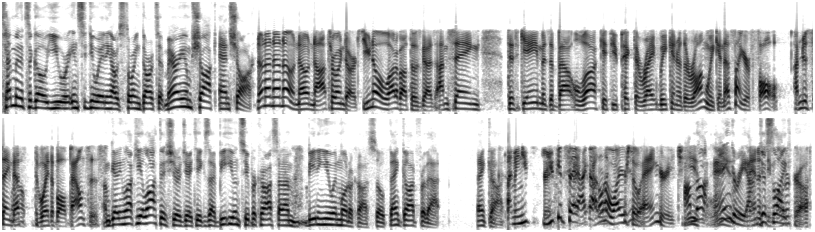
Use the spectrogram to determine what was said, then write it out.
Ten minutes ago, you were insinuating I was throwing darts at Merriam, Schock, and Shar. No, no, no, no, no, not throwing darts. You know a lot about those guys. I'm saying this game is about luck if you pick the right weekend or the wrong weekend. That's not your fault. I'm just saying Wow. that's the way the ball bounces. I'm getting lucky a lot this year, JT, because I beat you in Supercross and I'm beating you in motocross. So thank God for that. Thank God. I mean you you could say I got. I don't know why you're so angry. Jeez I'm not Louise. angry. I'm Fantasy just like motocross.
